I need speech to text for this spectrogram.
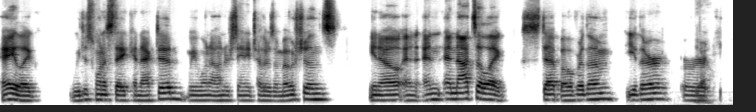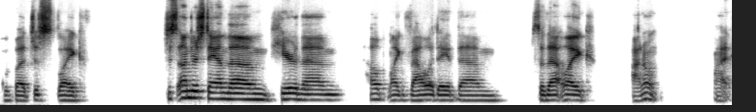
hey, like, we just want to stay connected. We want to understand each other's emotions, you know, and and and not to like step over them either, or Yeah. but just like, just understand them, hear them, help like validate them, so that like, I don't I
